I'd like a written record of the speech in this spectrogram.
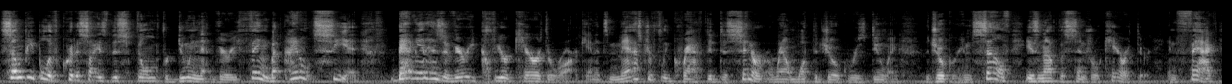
Some people have criticized this film for doing that very thing, but I don't see it. Batman has a very clear character arc, and it's masterfully crafted to center around what the Joker is doing. The Joker himself is not the central character. In fact,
